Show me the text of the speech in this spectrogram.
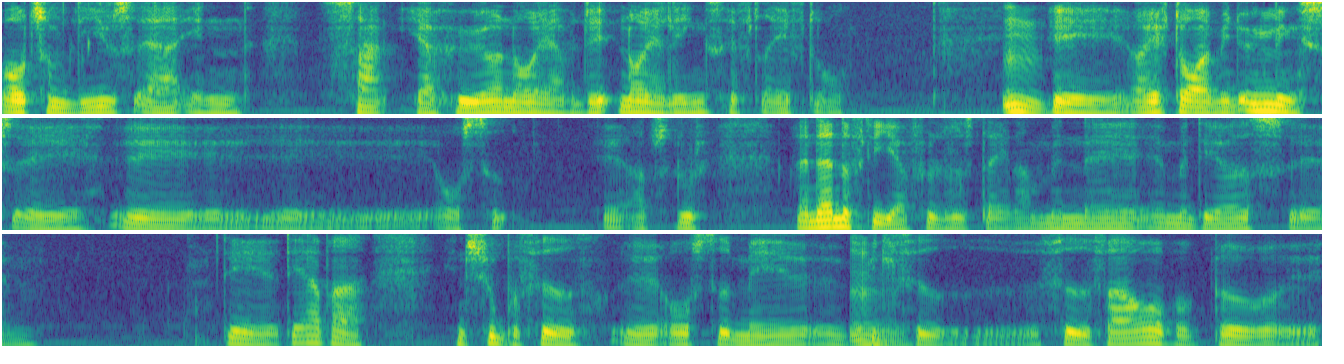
Autumn Leaves er en sang, jeg hører, når jeg, når jeg længes efter efterår. Mm. Øh, og efterår er min yndlings øh, øh, årstid. Øh, absolut. Blandt andet fordi jeg er fødselsdag men, øh, men det er også... Øh, det, det er bare en super fed øh, årstid med øh, mm. fed, fede farver på, på, øh,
